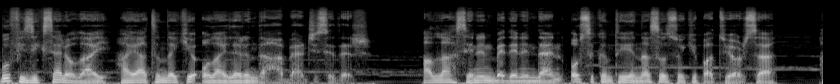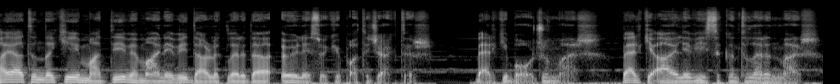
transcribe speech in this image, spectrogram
Bu fiziksel olay hayatındaki olayların da habercisidir. Allah senin bedeninden o sıkıntıyı nasıl söküp atıyorsa, hayatındaki maddi ve manevi darlıkları da öyle söküp atacaktır. Belki borcun var, belki ailevi sıkıntıların var,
